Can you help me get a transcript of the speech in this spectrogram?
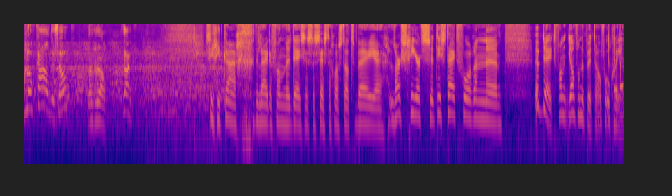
Lokaal dus ook. Dank u wel. Dank. Sigrid Kaag, de leider van eh, D66, was dat bij uh, Lars Geerts. Het is tijd voor een uh, update van Jan van der Putten over Oekraïne.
